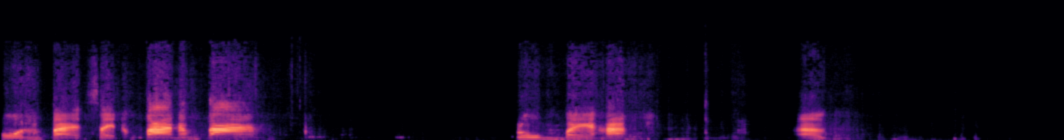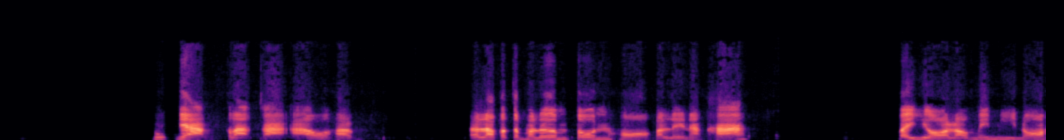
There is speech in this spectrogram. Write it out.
คนไปใส่น้ำปลน้ำตาลปรุงไปค่ะทุกอย่างกระกะเอาครับ แล้วเราก็จะมาเริ่มต้นห่อกันเลยนะคะ ใบยอเราไม่มีเนาะ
